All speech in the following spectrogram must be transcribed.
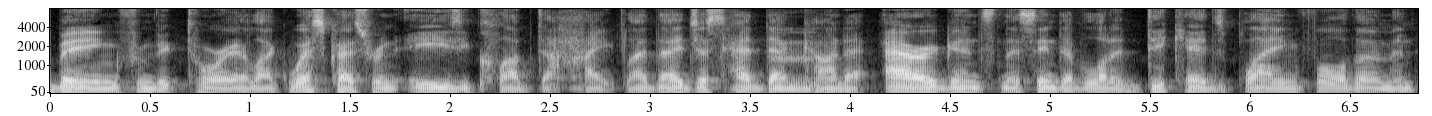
being from Victoria, like West Coast were an easy club to hate. Like they just had that hmm. kind of arrogance and they seemed to have a lot of dickheads playing for them. And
